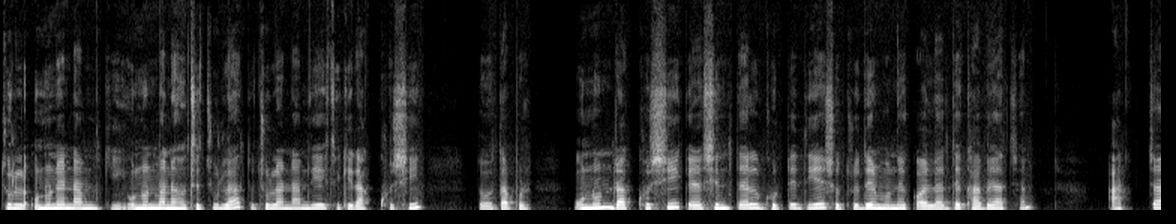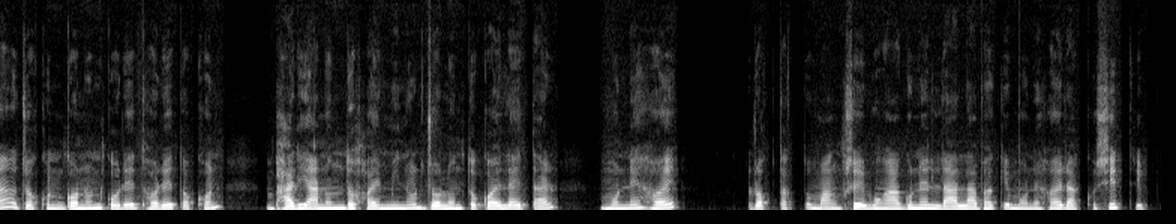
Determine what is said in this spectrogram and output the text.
চুল, উনুনের নাম কি? উনুন মানে হচ্ছে চুলা। তো চুলার নাম দিয়েছে কি রাক্ষসী? তো তারপর উনুন, রাক্ষসী, কেরোসিন তেল ঘুটে দিয়ে শত্রুদের মনে কয়লা দিয়ে খাবে। আচ্ছা আটটা যখন গণন করে ধরে, তখন ভারী আনন্দ হয়। মিনুর জ্বলন্ত কয়লায় তার মনে হয় রক্তাক্ত মাংস এবং আগুনের লাল আভাকে মনে হয় রাক্ষসীর তৃপ্তি।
